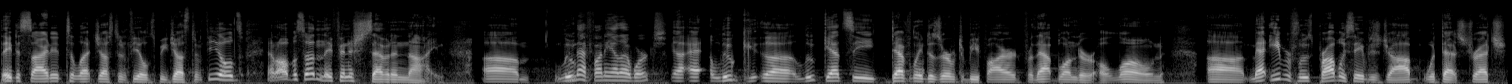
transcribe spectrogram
They decided to let Justin Fields be Justin Fields, and all of a sudden they finished seven and nine. Um, Luke, Isn't that funny how that works? uh, Luke uh, Luke Getsy definitely deserved to be fired for that blunder alone. Uh, Matt Eberflus probably saved his job with that stretch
